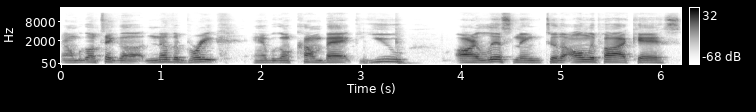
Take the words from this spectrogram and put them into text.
And we're gonna take a, another break and we're gonna come back. You are listening to the only podcast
